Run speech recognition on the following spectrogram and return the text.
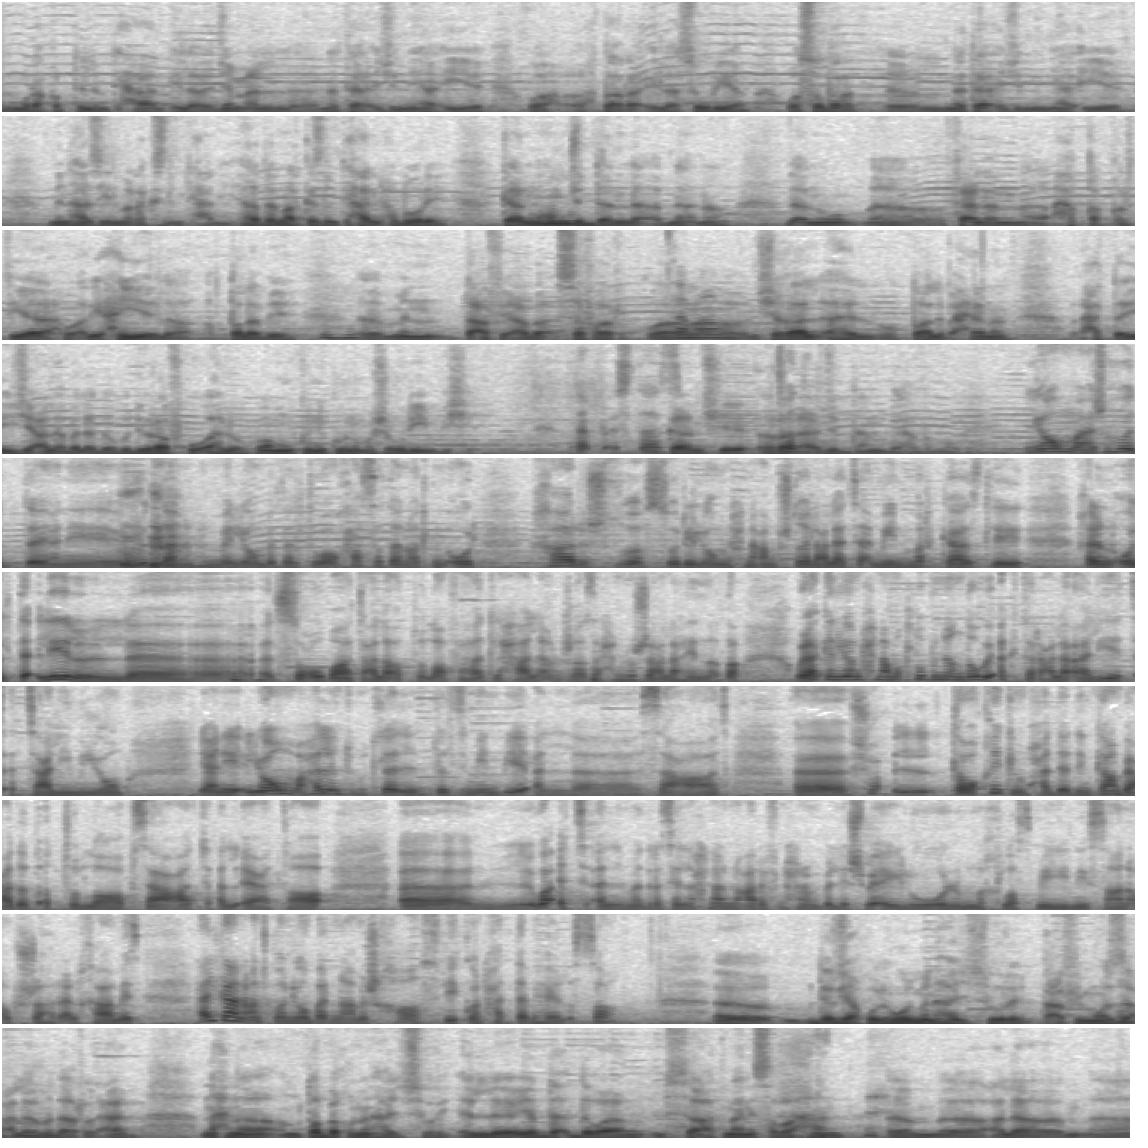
مراقبه الامتحان إلى جمع النتائج النهائية واحضارها إلى سوريا وصدرت النتائج النهائية من هذه المراكز الامتحانية، هذا المركز الامتحاني الحضوري كان مهم جدا لأبنائنا لأنه آه، فعلا حقق ارتياح وأريحية للطلبة آه، من تعرفي أعباء السفر وانشغال الأهل والطالب أحيانا. حتى يجي على بلده بده يرافقوا أهله وممكن يكونوا مشغولين بشيء. طيب أستاذ كان شيء رائع جدا بهذا الموضوع. اليوم جهود يعني جدا مهمه اليوم بذلتوها وخاصة وقت بنقول خارج سوريا اليوم نحن عم نشتغل على تأمين مركز ل خلينا نقول تقليل الصعوبات على الطلاب فهذه الحاله أنجاز رح نرجع لهي النقطة ولكن اليوم نحن مطلوب منا نضوي أكثر على آلية التعليم اليوم يعني اليوم هل أنتم ملتزمين بالساعات؟ آه، شو التوقيت المحدد إن كان بعدد الطلاب ساعة الإعطاء آه، المدرسة اللي نحن بنعرف نحن بنبلش بايلول وبنخلص بنيسان أو بالشهر الخامس. هل كان عندكم اليوم برنامج خاص فيكم حتى بهي القصة؟ بدي أرجع أقول هو المنهاج السوري. بتعرفي موزع على مدار العام. نحن نطبق المنهاج السوري. اللي يبدأ الدوام الساعة 8 صباحا على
